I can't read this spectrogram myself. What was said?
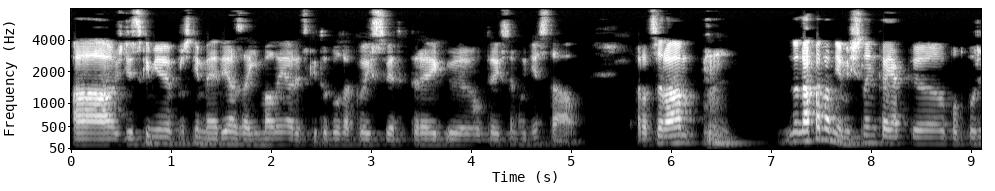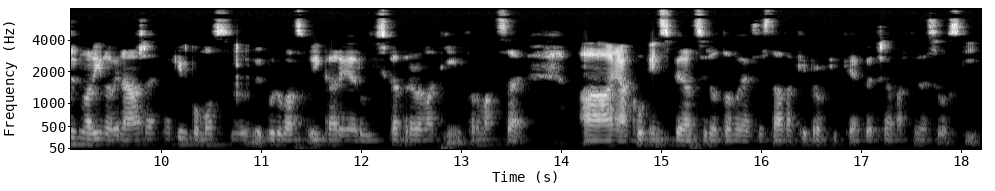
A vždycky mě prostě média zajímaly a vždycky to byl takový svět, který, eh, o který jsem hodně stál. A docela no, napadla mě myšlenka, jak podpořit mladý novináře, jak jim pomoct vybudovat svou kariéru, získat relevantní informace, a nějakou inspiraci do toho, jak se stát taky profíky, jako je třeba Martin Veselovský.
